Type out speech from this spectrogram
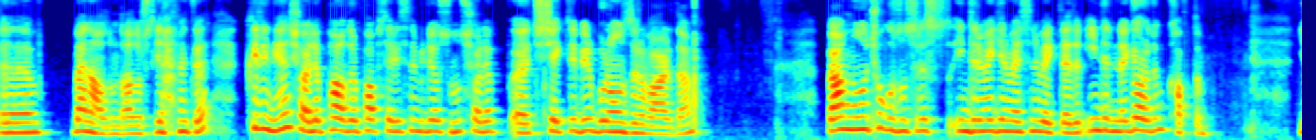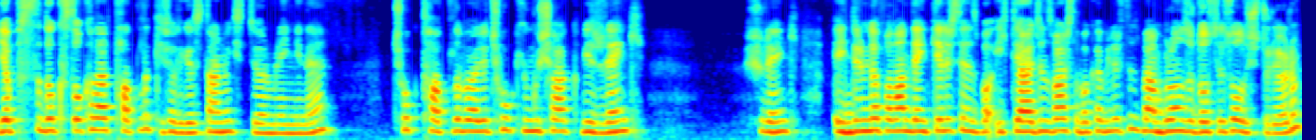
E, ben aldım daha doğrusu gelmedi. Clinique'in şöyle Powder Pop serisini biliyorsunuz. Şöyle e, çiçekli bir bronzer vardı. Ben bunu çok uzun süre indirime girmesini bekledim. İndirimde gördüm kaptım. Yapısı dokusu o kadar tatlı ki şöyle göstermek istiyorum rengini. Çok tatlı böyle çok yumuşak bir renk. Şu renk. İndirimde falan denk gelirseniz ihtiyacınız varsa bakabilirsiniz. Ben bronzer dosyası oluşturuyorum.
